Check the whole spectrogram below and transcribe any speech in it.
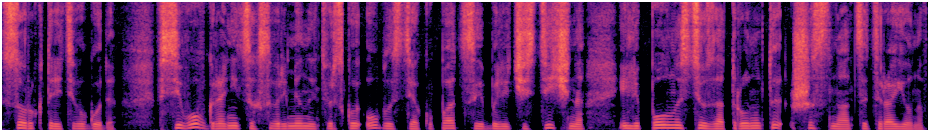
1943 года. Всего всего в границах современной Тверской области оккупации были частично или полностью затронуты 16 районов.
